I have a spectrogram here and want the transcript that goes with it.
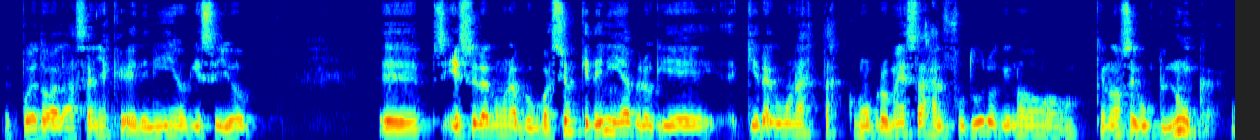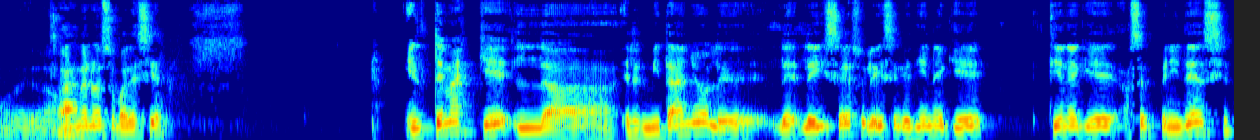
Después de todas las hazañas que había tenido, qué sé yo. Eh, eso era como una preocupación que tenía, pero que, que era como una de estas como promesas al futuro que no, que no se cumplen nunca. Al Claro. menos eso parecía. El tema es que la- el ermitaño le, le- le dice eso y le dice que tiene que tiene que hacer penitencia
